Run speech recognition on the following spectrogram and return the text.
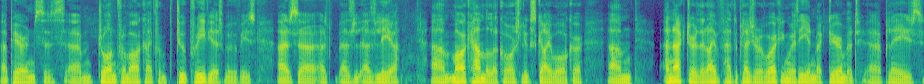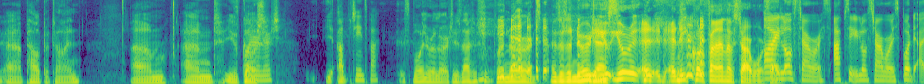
appearances um, drawn from Archive from two previous movies as uh, as, as as Leia. Um, Mark Hamill, of course, Luke Skywalker. Um, an actor that I've had the pleasure of working with, Ian McDiarmid, uh, plays uh, Palpatine. Um, and you've Spoiler got alert. yeah, Palpatine's back. Spoiler alert. Is that for nerds? There's a nerd. You, you're a, a, an equal fan of Star Wars. I right? love Star Wars. Absolutely love Star Wars. But uh,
